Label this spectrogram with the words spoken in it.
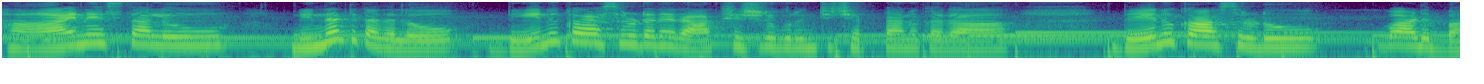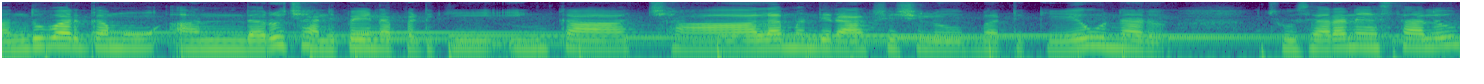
హాయ్ నేస్తాలు. నిన్నటి కథలో ధేనుకాసురుడు అనే రాక్షసుడి గురించి చెప్పాను కదా. ధేనుకాసురుడు వాడి బంధువర్గము అందరూ చనిపోయినప్పటికీ ఇంకా చాలామంది రాక్షసులు బతికే ఉన్నారు. చూసారా నేస్తాలు?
